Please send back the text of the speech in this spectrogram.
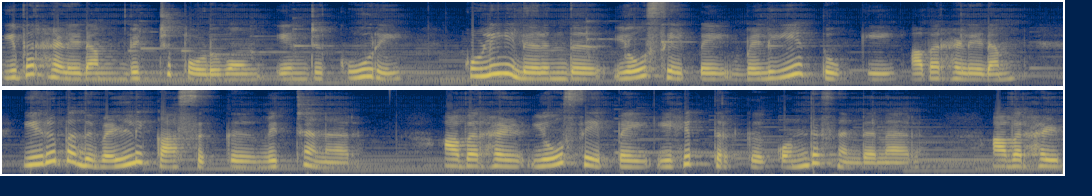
இவர்களிடம் விற்று போடுவோம் என்று கூறி குழியிலிருந்து யோசேப்பை வெளியே தூக்கி அவர்களிடம் இருபது வெள்ளி காசுக்கு விற்றனர். அவர்கள் யோசேப்பை எகிப்திற்கு கொண்டு சென்றனர். அவர்கள்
